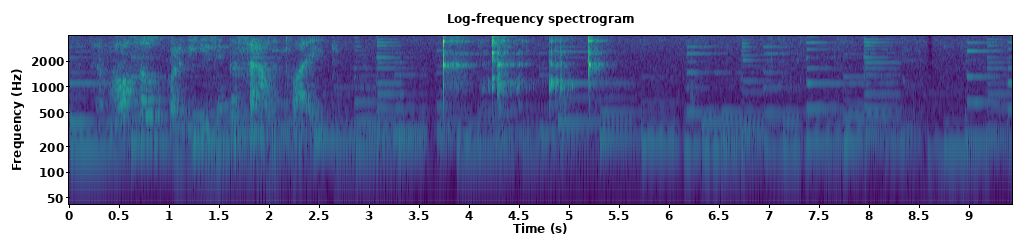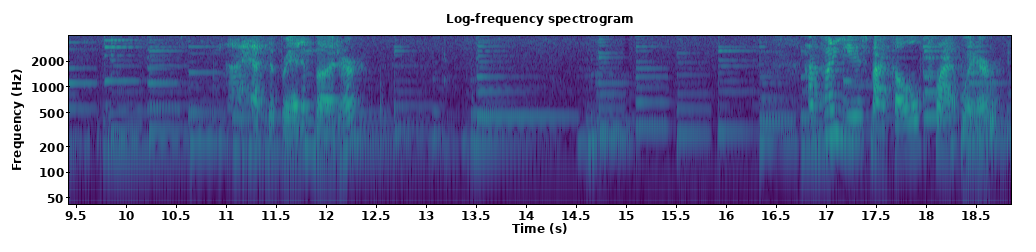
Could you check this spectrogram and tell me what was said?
And I'm also going to be using the salad plate. I have the bread and butter. I'm going to use my gold flatware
